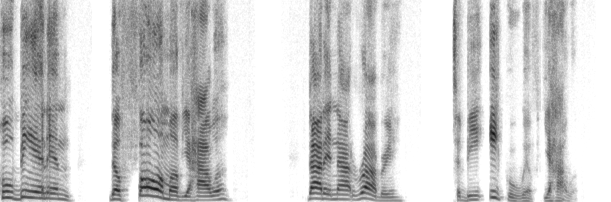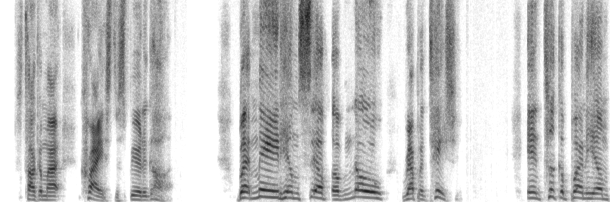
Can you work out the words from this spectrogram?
who being in the form of Yahweh, doubted not robbery to be equal with Yahweh. He's talking about Christ, the Spirit of God, but made himself of no reputation and took upon him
